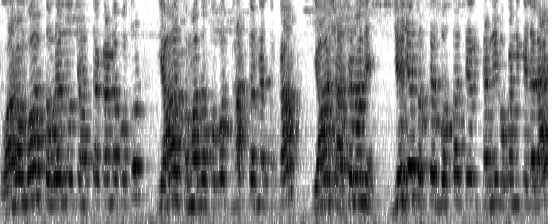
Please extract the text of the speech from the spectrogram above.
वारंवार चौऱ्याण्णवच्या हत्याकांडापासून या समाजासोबत घात करण्याचं काम या शासनाने जे जे सत्तेत बसतात ते त्यांनी लोकांनी केलेलं आहे.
